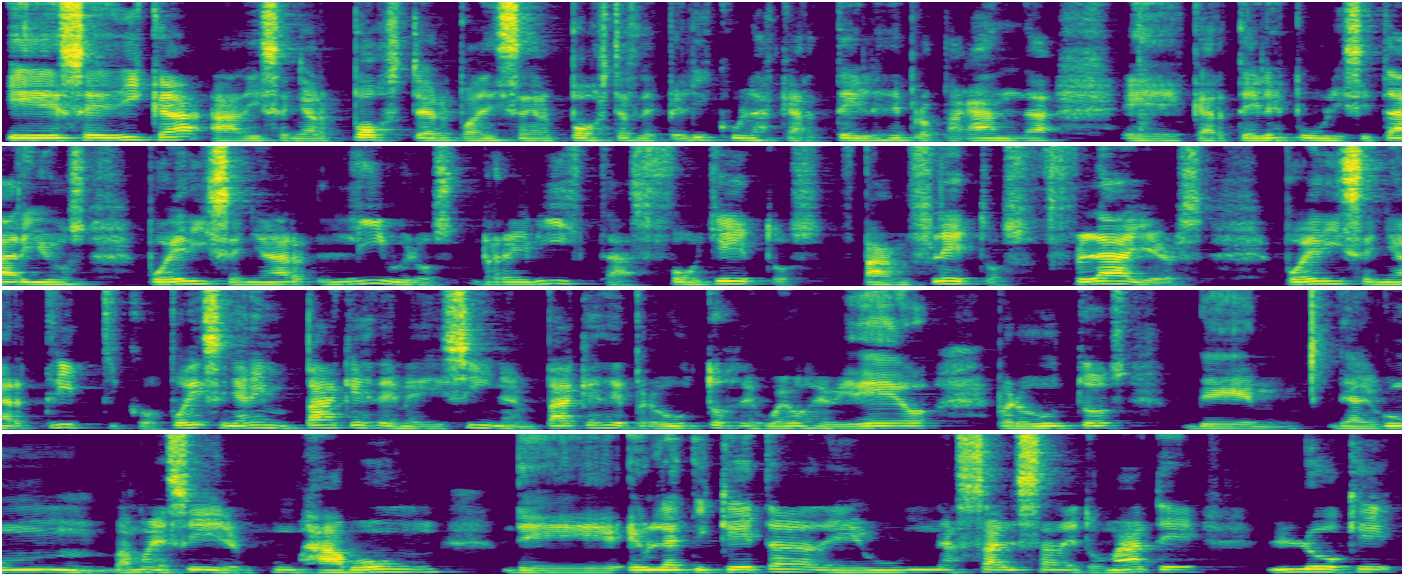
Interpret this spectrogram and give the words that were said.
Y se dedica a diseñar póster, puede diseñar pósters de películas, carteles de propaganda, eh, carteles publicitarios, puede diseñar libros, revistas, folletos, panfletos, flyers, puede diseñar trípticos, puede diseñar empaques de medicina, empaques de productos de juegos de video, productos de, algún, vamos a decir, un jabón, de la etiqueta de una salsa de tomate, lo que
